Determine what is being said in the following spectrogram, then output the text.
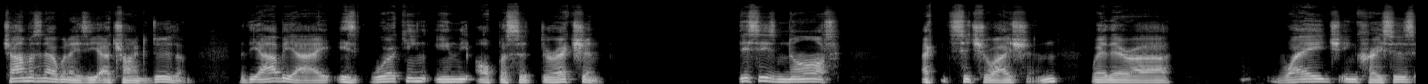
Chalmers and Albanese are trying to do them, but the RBA is working in the opposite direction. This is not a situation where there are wage increases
